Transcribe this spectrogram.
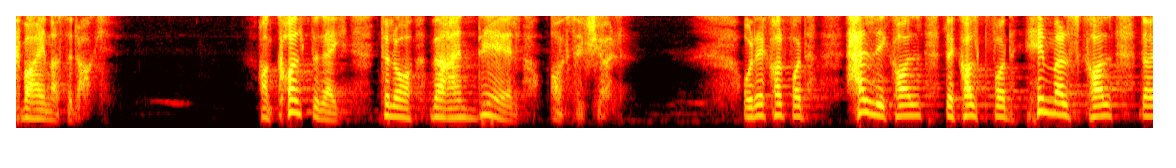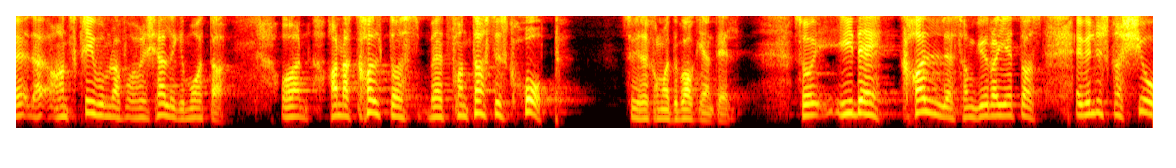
hver eneste dag. Han kalte deg til å være en del av seg sjøl. Og det er kalt for et hellig kall, det er kalt for et himmelsk kall. han skriver om det på forskjellige måter. Og han, han, har kalt oss med et fantastisk håp, som vi skal komme tilbake igjen til. Så i det kallet som Gud har gitt oss, jeg vil du skal se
